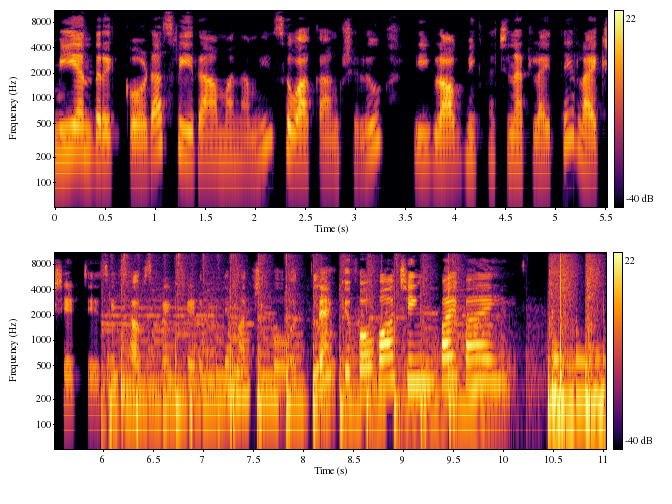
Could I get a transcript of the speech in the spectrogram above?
మీ అందరికి కూడా శ్రీరామనవమి శుభాకాంక్షలు. ఈ బ్లాగ్ మీకు నచ్చినట్లయితే లైక్, షేర్ చేసి సబ్స్క్రైబ్ చేయడం అయితే మర్చిపోవద్దు. Thank you for watching. Bye bye.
